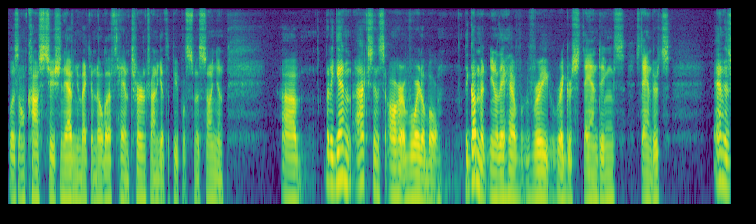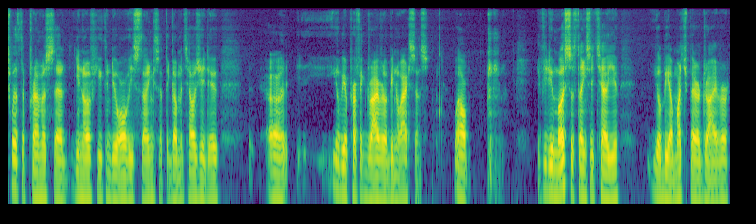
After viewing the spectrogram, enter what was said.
was on Constitution Avenue making no left-hand turn trying to get to People's Smithsonian. Uh, but again, accidents are avoidable. The government, you know, they have very rigorous standings, standards, and it's with the premise that, you know, if you can do all these things that the government tells you to do, uh, you'll be a perfect driver, there'll be no accidents. Well, if you do most of the things they tell you, you'll be a much better driver.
